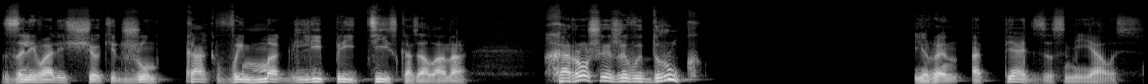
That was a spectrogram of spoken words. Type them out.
заливали щеки Джун. «Как вы могли прийти?» — сказала она. Хороший же вы друг!» Ирен опять засмеялась.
